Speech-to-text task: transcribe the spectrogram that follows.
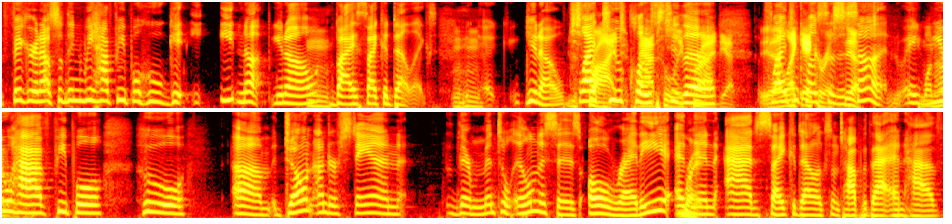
figure it out. So then we have people who get e- eaten up, you know, by psychedelics. Uh, You know, Mm. Mm-hmm. Just fly fried. too close Absolutely to the fried, yeah. Yeah, fly like too close Icarus, to the yeah. sun. Uh, You have people who um, don't understand their mental illnesses already and Right. then add psychedelics on top of that and have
